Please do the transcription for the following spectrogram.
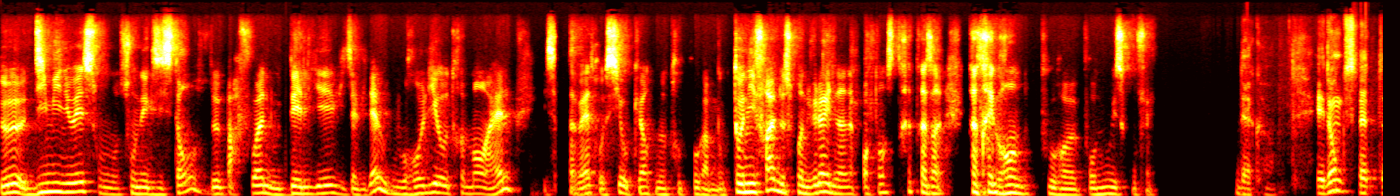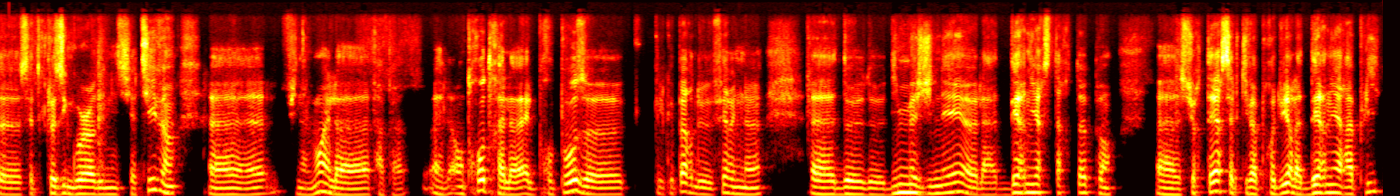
de diminuer son, son existence, de parfois nous délier vis-à-vis d'elle ou nous relier autrement à elle. Et ça, ça va être aussi au cœur de notre programme. Donc Tony Fry, de ce point de vue-là, il a une importance très, très, très, très grande pour, euh, pour nous et ce qu'on fait. D'accord. Et donc, cette, euh, Closing World Initiative, euh, finalement, elle, entre autres, elle, propose euh, quelque part de d'imaginer la dernière start-up hein, sur Terre, celle qui va produire la dernière appli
